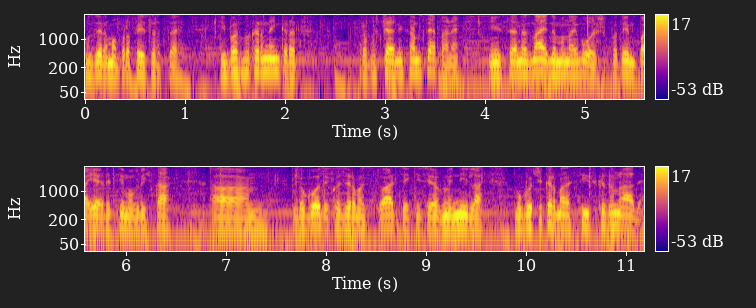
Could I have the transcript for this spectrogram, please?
oziroma profesorice. In pa smo kar naenkrat prepuščeni sam sebe in se ne znajdemo najboljš. Potem pa je recimo glih ta um, dogodek oziroma situacija, ki se je omenila, mogoče kar malo stiska za mlade.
